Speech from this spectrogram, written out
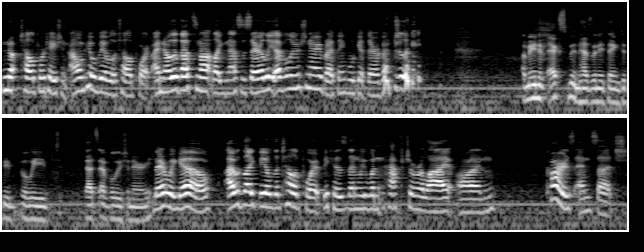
No, teleportation. I want people to be able to teleport. I know that that's not like necessarily evolutionary, but I think we'll get there eventually. I mean, if X Men has anything to be believed, that's evolutionary. There we go. I would like to be able to teleport because then we wouldn't have to rely on cars and such.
